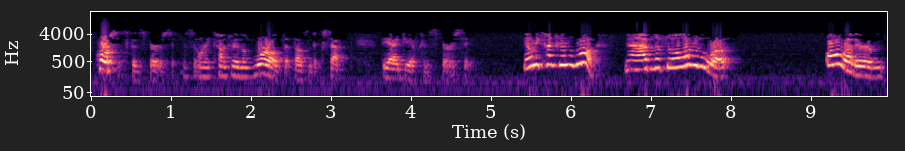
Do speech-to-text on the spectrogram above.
Of course, it's conspiracy. It's the only country in the world that doesn't accept the idea of conspiracy. The only country in the world. Now, I've lived all over the world. All other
